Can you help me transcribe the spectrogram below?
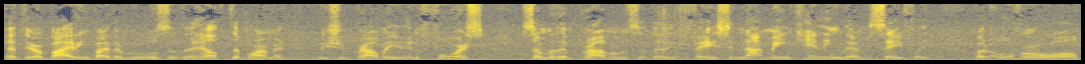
that they're abiding by the rules of the health department. We should probably enforce some of the problems that they face in not maintaining them safely. But overall,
